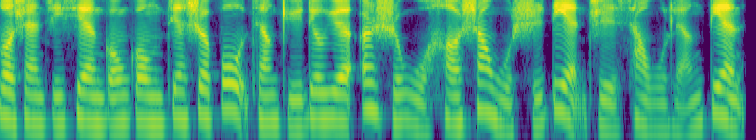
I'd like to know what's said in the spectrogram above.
洛杉矶县公共建设部将于六月二十五号上午十点至下午两点，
